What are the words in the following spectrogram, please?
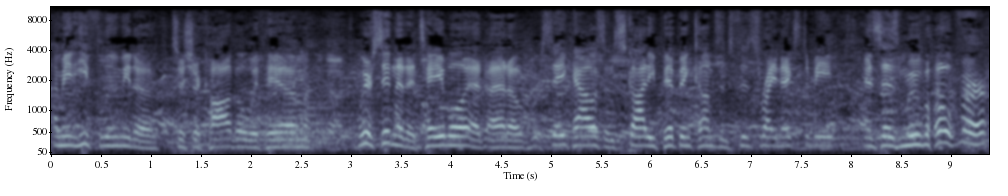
I mean, he flew me to, to Chicago with him. We were sitting at a table at, at a steakhouse, and Scottie Pippen comes and sits right next to me and says, Move over.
